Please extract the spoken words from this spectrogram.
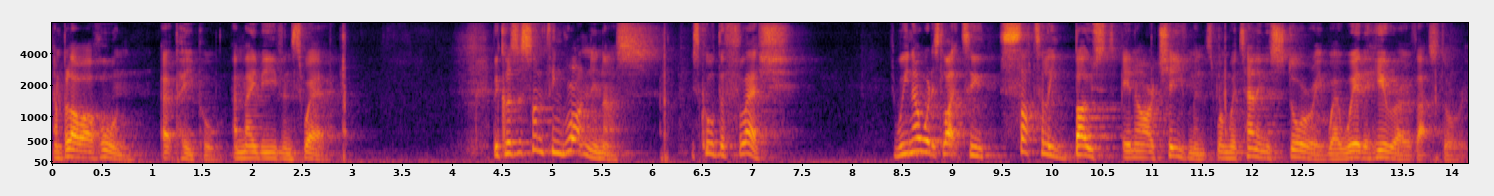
and blow our horn at people and maybe even swear. Because there's something rotten in us. It's called the flesh. We know what it's like to subtly boast in our achievements when we're telling a story where we're the hero of that story.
